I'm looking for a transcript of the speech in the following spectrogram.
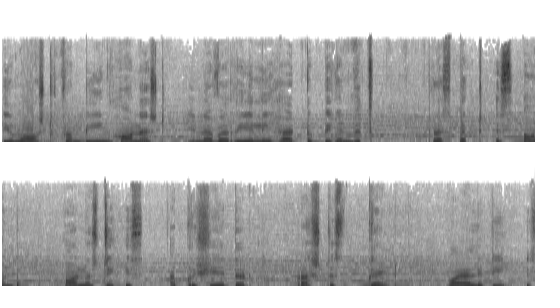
you lost from being honest, you never really had to begin with. Respect is earned, honesty is appreciated, trust is gained, loyalty is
